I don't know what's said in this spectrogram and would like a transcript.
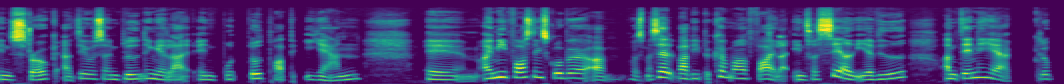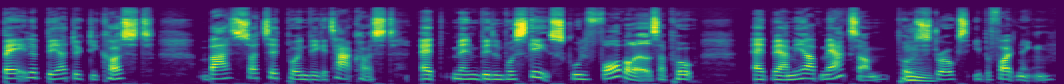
en stroke, altså det er jo så en blødning eller en blodprop i hjernen. Øh, og i min forskningsgruppe og hos mig selv var vi bekymrede for, eller interesseret i at vide, om denne her globale bæredygtige kost var så tæt på en vegetarkost, at man ville måske skulle forberede sig på at være mere opmærksom på mm. strokes i befolkningen.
